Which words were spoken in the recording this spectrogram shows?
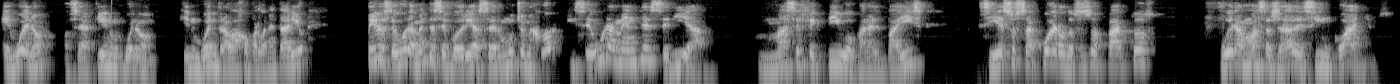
es bueno, o sea, tiene un, bueno, tiene un buen trabajo parlamentario, pero seguramente se podría hacer mucho mejor y seguramente sería más efectivo para el país si esos acuerdos, esos pactos fueran más allá de cinco años.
